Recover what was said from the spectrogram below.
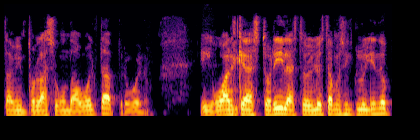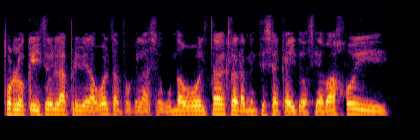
también por la segunda vuelta, pero bueno, igual que a Astoril, a Astoril lo estamos incluyendo por lo que hizo en la primera vuelta, porque la segunda vuelta claramente se ha caído hacia abajo y,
